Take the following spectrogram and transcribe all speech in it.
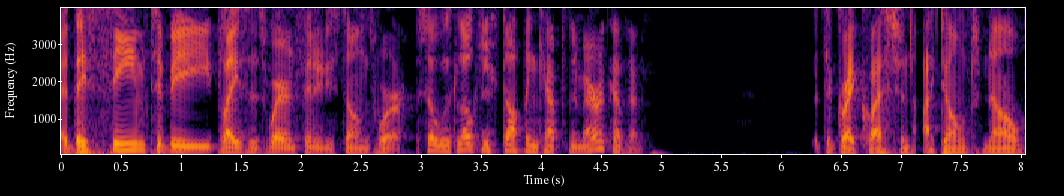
Uh, they seem to be places where Infinity Stones were. So was Loki stopping Captain America then? It's a great question. I don't know.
